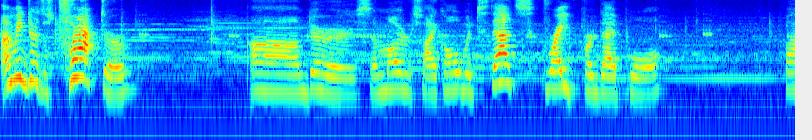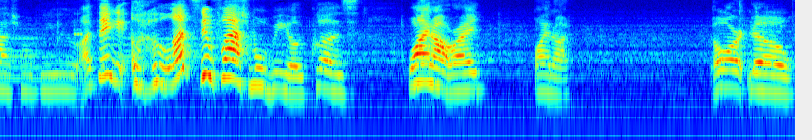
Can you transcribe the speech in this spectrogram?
I mean, there's a tractor. Um, there's a motorcycle, which that's great for Deadpool. Flashmobile. I think, let's do Flashmobile, because why not, right? Why not? Or, no.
